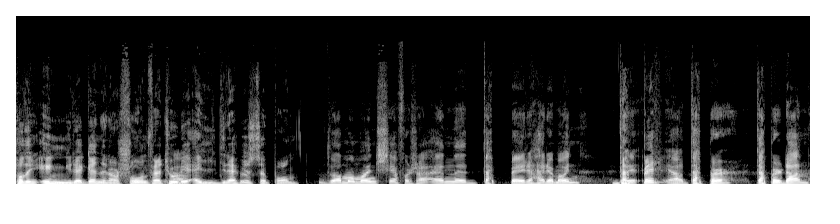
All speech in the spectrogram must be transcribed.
av den yngre generasjonen? For jeg tror de eldre husker på han. Da må man se for seg en depper herremann. Depper? Eh, Ja, dapper. Dapper Dan.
